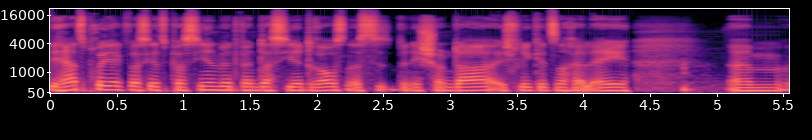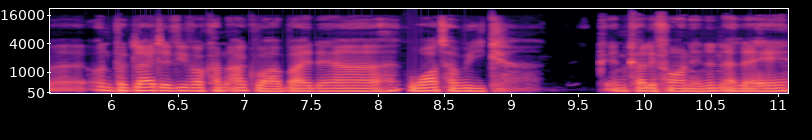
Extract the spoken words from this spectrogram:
Herzprojekt, was jetzt passieren wird, wenn das hier draußen ist, bin ich schon da. Ich fliege jetzt nach LA ähm, und begleite Viva Con Agua bei der Water Week in Kalifornien, in LA,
